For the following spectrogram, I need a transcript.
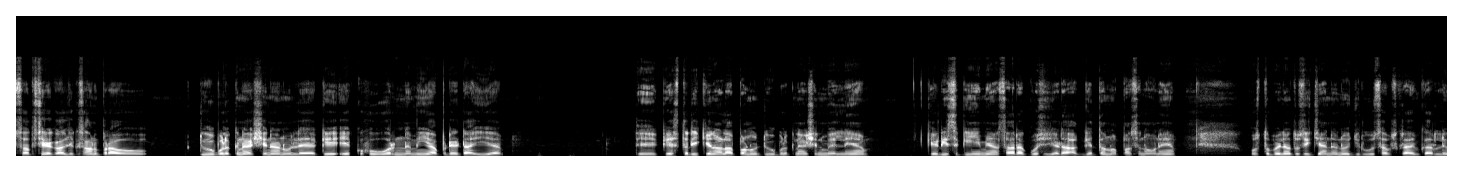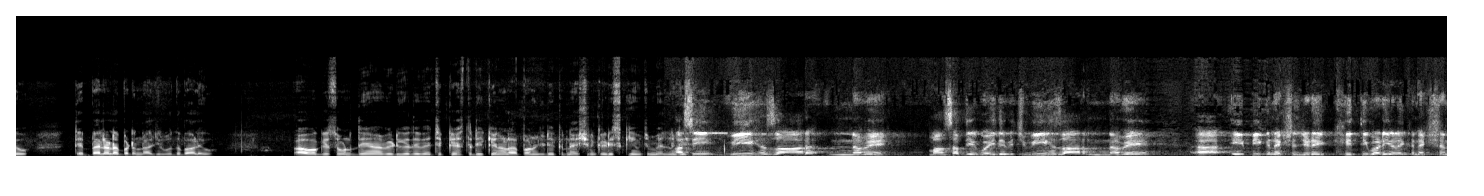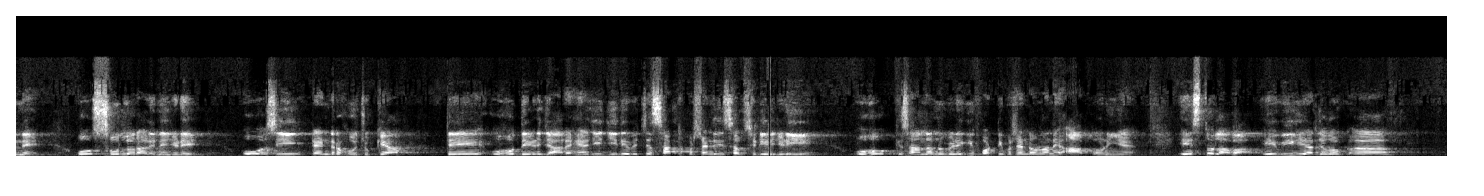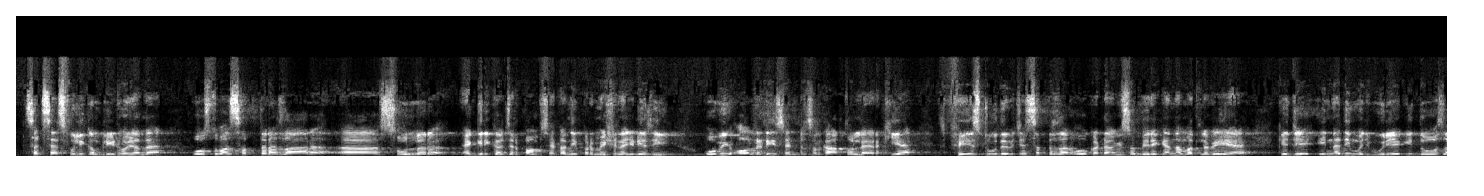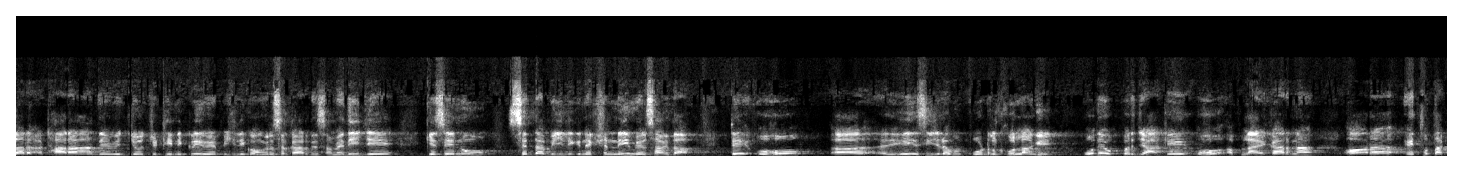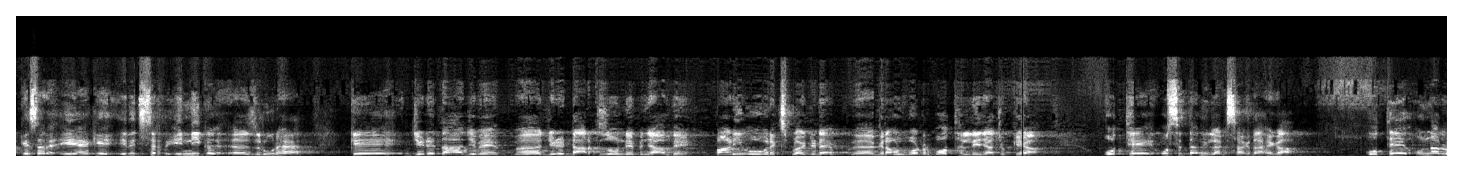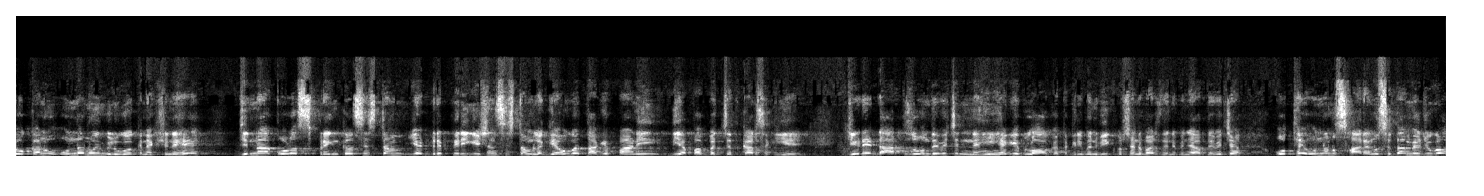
ਸਤਿ ਸ਼੍ਰੀ ਅਕਾਲ ਜੀ ਕਿਸਾਨ ਭਰਾਓ ਟਿਊਬਲ ਕਨੈਕਸ਼ਨਾਂ ਨੂੰ ਲੈ ਕੇ ਇੱਕ ਹੋਰ ਨਵੀਂ ਅਪਡੇਟ ਆਈ ਹੈ। ਤੇ ਕਿਸ ਤਰੀਕੇ ਨਾਲ ਆਪਾਂ ਨੂੰ ਟਿਊਬਲ ਕਨੈਕਸ਼ਨ ਮਿਲਨੇ ਆ, ਕਿਹੜੀ ਸਕੀਮ ਆ, ਸਾਰਾ ਕੁਝ ਜਿਹੜਾ ਅੱਗੇ ਤੁਹਾਨੂੰ ਆਪਾਂ ਸੁਣਾਉਣੇ ਆ। ਉਸ ਤੋਂ ਪਹਿਲਾਂ ਤੁਸੀਂ ਚੈਨਲ ਨੂੰ ਜਰੂਰ ਸਬਸਕ੍ਰਾਈਬ ਕਰ ਲਿਓ ਤੇ ਬੈਲ ਵਾਲਾ ਬਟਨ ਨਾਲ ਜਰੂਰ ਦਬਾ ਲਿਓ। ਆਓ ਅੱਗੇ ਸੁਣਦੇ ਹਾਂ ਵੀਡੀਓ ਦੇ ਵਿੱਚ ਕਿਸ ਤਰੀਕੇ ਨਾਲ ਆਪਾਂ ਨੂੰ ਜਿਹੜੇ ਕਨੈਕਸ਼ਨ ਕਿਹੜੀ ਸਕੀਮ 'ਚ ਮਿਲਣਗੇ। ਅਸੀਂ 20000 ਨਵੇਂ, ਮਾਨ ਸਾਹਿਬ ਦੀ ਅਗਵਾਈ ਦੇ ਵਿੱਚ 20000 ਨਵੇਂ ਏਪੀ ਕਨੈਕਸ਼ਨ ਜਿਹੜੇ ਖੇਤੀਬਾੜੀ ਵਾਲੇ ਕਨੈਕਸ਼ਨ ਨੇ ਉਹ ਸੋਲਰ ਵਾਲੇ ਨੇ ਜਿਹੜੇ, ਉਹ ਅਸੀਂ ਟੈਂਡਰ ਹੋ ਚੁੱਕਿਆ ਤੇ ਉਹ ਦੇਣ ਜਾ ਰਹੇ ਹਾਂ ਜੀ, ਜਿਹਦੇ ਵਿੱਚ 60% ਦੀ ਸਬਸਿਡੀ ਹੈ ਜਿਹੜੀ, ਉਹ ਕਿਸਾਨਾਂ ਨੂੰ ਮਿਲੇਗੀ 40% ਉਹਨਾਂ ਨੇ ਆਪ ਪਾਉਣੀ ਹੈ। ਇਸ ਤੋਂ ਇਲਾਵਾ ਇਹ 20000 ਜਦੋਂ ਸਕਸੈਸਫੁਲੀ ਕੰਪਲੀਟ ਹੋ ਜਾਂਦਾ ਉਸ ਤੋਂ ਬਾਅਦ 70000 ਸੋਲਰ ਐਗਰੀਕਲਚਰ ਪੰਪ ਸੈਟਾਂ ਦੀ ਪਰਮਿਸ਼ਨ ਹੈ ਜਿਹੜੀ ਅਸੀਂ, ਉਹ ਵੀ ਆਲਰੇਡੀ ਸੈਂਟਰ ਸਰਕਾਰ ਤੋਂ ਲੈ ਰੱਖੀ ਹੈ। ਫੇਜ਼ 2 ਦੇ ਵਿੱਚ 70000 ਉਹ ਕੱਢਾਂਗੇ। ਸੋ ਮੇਰੇ ਕਹਿਣ ਦਾ ਮਤਲਬ ਇਹ ਹੈ ਕਿ ਜੇ ਇਹਨਾਂ ਦੀ ਮਜਬੂਰੀ ਹੈ ਕਿ 2018 ਦੇ ਵਿੱਚ ਜੋ ਚਿੱਠੀ ਨਿਕਲੀ ਹੋਈ ਹੈ ਪਿਛਲੀ ਕਾਂਗਰਸ ਸਰਕਾਰ ਦੇ ਸਮੇਂ ਦੀ, ਜੇ ਕਿਸੇ ਨੂੰ ਸਿੱਧਾ ਬਿਜਲੀ ਕਨੈਕਸ਼ਨ ਨਹੀਂ ਮਿਲ ਸਕਦਾ, ਤੇ ਉਹ ਇਹ ਅਸੀਂ ਜਿਹੜਾ ਪੋਰਟਲ ਖੋਲਾਂਗੇ ਉਹਦੇ ਉੱਪਰ ਜਾ ਕੇ ਉਹ ਅਪਲਾਈ ਕਰਨਾ। ਔਰ ਇੱਥੋਂ ਤੱਕ ਕਿ ਸਰ ਇਹ ਹੈ ਕਿ ਇਹਦੇ ਵਿੱਚ ਸਿਰਫ ਇੰਨੀ ਕੁ ਜ਼ਰੂਰ ਹੈ ਕਿ ਜਿਹੜੇ ਤਾਂ ਜਿਵੇਂ ਜਿਹੜੇ ਡਾਰਕ ਜ਼ੋਨ ਨੇ ਪੰਜਾਬ ਦੇ, ਪਾਣੀ ਓਵਰ ਐਕਸਪਲੋਇਟਡ ਹੈ ਗਰਾਊਂਡ ਵਾਟਰ ਬਹੁਤ ਥੱਲੇ ਜਾ ਚੁੱਕਿਆ, ਉੱਥੇ ਉਹ ਸਿੱਧਾ ਨਹੀਂ ਲੱਗ ਸਕਦਾ ਹੈਗਾ। ਉੱਥੇ ਉਹਨਾਂ ਲੋਕਾਂ ਨੂੰ, ਉਹਨਾਂ ਨੂੰ ਹੀ ਮਿਲੂਗਾ ਕਨੈਕਸ਼ਨ ਇਹ। ਜਿਨ੍ਹਾਂ ਕੋਲ ਸਪ੍ਰਿੰਕਲ ਸਿਸਟਮ ਜਾਂ ਡ੍ਰਿਪ ਇਰੀਗੇਸ਼ਨ ਸਿਸਟਮ ਲੱਗਿਆ ਹੋਊਗਾ ਤਾਂ ਕਿ ਪਾਣੀ ਦੀ ਆਪਾਂ ਬਚਤ ਕਰ ਸਕੀਏ। ਜਿਹੜੇ ਡਾਰਕ ਜ਼ੋਨ ਦੇ ਵਿੱਚ ਨਹੀਂ ਹੈਗੇ ਬਲਾਕ ਤਕਰੀਬਨ 20% ਬਚਦੇ ਨੇ ਪੰਜਾਬ ਦੇ ਵਿੱਚ, ਉੱਥੇ ਉਹਨਾਂ ਨੂੰ ਸਾਰਿਆਂ ਨੂੰ ਸਿੱਧਾ ਮਿਲ ਜੂਗਾ।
